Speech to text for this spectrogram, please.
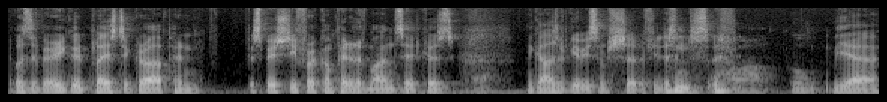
it was a very good place to grow up, and especially for a competitive mindset, because the guys would give you some shit if you didn't. Oh, wow, cool. yeah,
